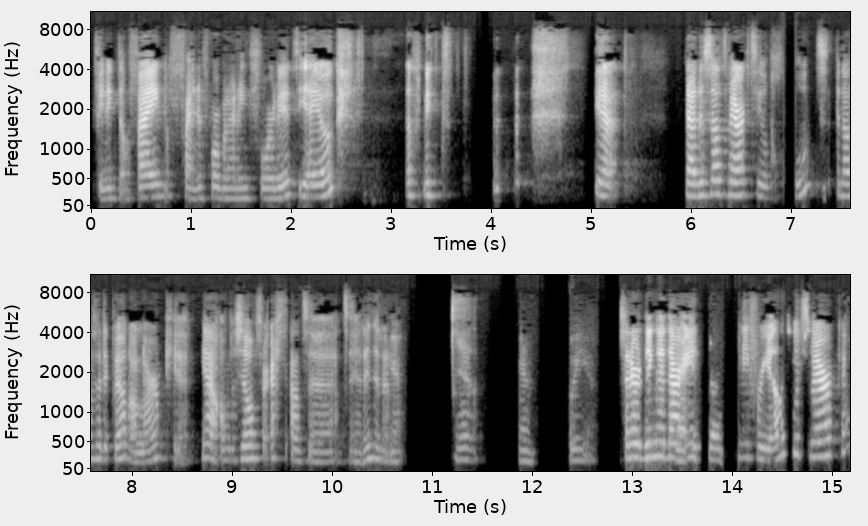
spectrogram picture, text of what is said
Vind ik dan fijn, of fijne voorbereiding voor dit. Jij ook? of niet? ja. ja, dus dat werkt heel goed. En dan zet ik wel een alarmpje. Ja, om mezelf er echt aan te, aan te herinneren. Ja. Ja. Zijn er dingen daarin eh, die voor jou goed werken?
